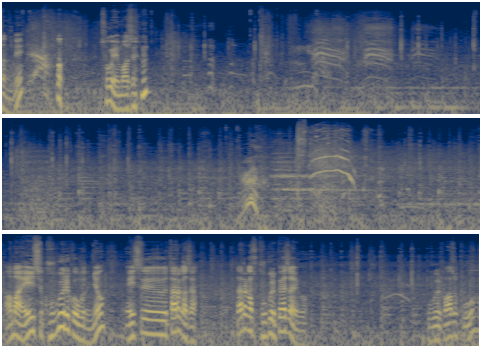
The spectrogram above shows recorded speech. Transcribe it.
맞았네? 저거 왜 맞음? 아마 에이스 구글일 거거든요? 에이스 따라가자 따라가서 구글 빼자 이거 구글 빠졌고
